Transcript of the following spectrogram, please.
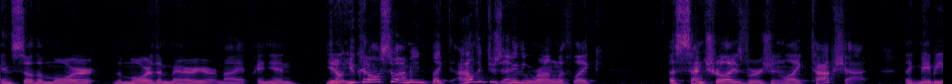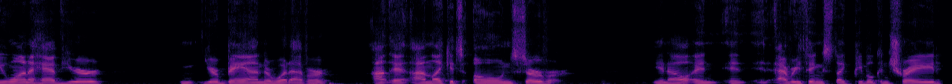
And so the more, the more the merrier, in my opinion. You know, you could also, I mean, like, I don't think there's anything wrong with like a centralized version like Top Shot. Like maybe you want to have your your band or whatever on, on like its own server you know? And, and, and, everything's like people can trade.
